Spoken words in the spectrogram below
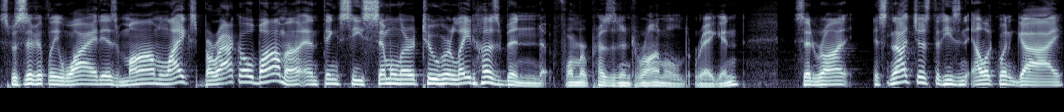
Specifically, why it is mom likes Barack Obama and thinks he's similar to her late husband, former President Ronald Reagan. Said Ron, it's not just that he's an eloquent guy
